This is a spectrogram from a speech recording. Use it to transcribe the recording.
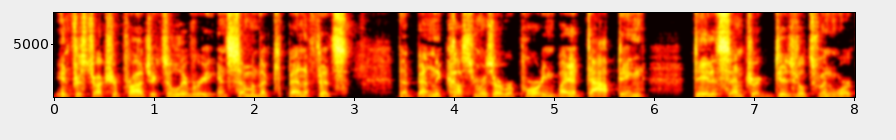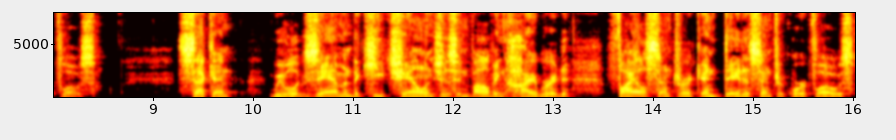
infrastructure project delivery and some of the benefits that Bentley customers are reporting by adopting data centric digital twin workflows. Second, we will examine the key challenges involving hybrid, file centric, and data centric workflows,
